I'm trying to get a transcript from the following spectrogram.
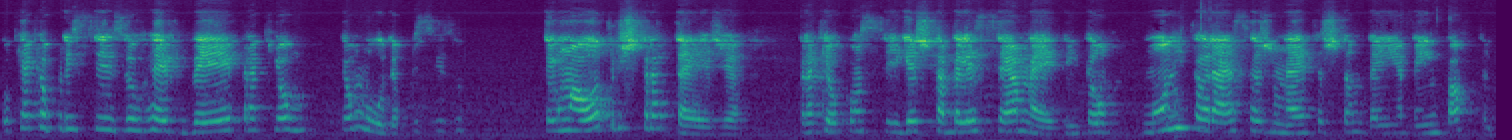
O que é que eu preciso rever para que eu, que eu mude? Eu preciso ter uma outra estratégia para que eu consiga estabelecer a meta. Então, monitorar essas metas também é bem importante.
